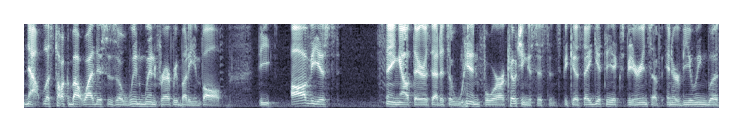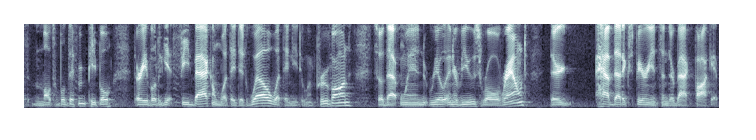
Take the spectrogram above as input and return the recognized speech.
Now, let's talk about why this is a win win for everybody involved. The obvious thing out there is that it's a win for our coaching assistants because they get the experience of interviewing with multiple different people. They're able to get feedback on what they did well, what they need to improve on, so that when real interviews roll around, they have that experience in their back pocket.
